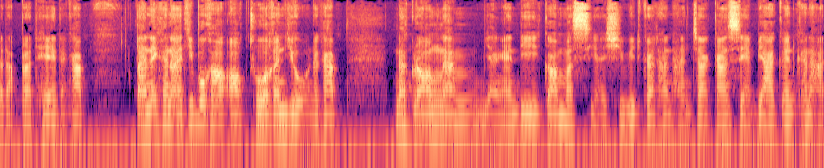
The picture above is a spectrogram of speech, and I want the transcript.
ระดับประเทศนะครับ แต่ในขณะที่พวกเขาออกทัวร์กันอยู่นะครับ นักร้องนำอย่าง Andy ก็มาเสียชีวิตกระทันหันจากการเสพยาเกินขนาด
